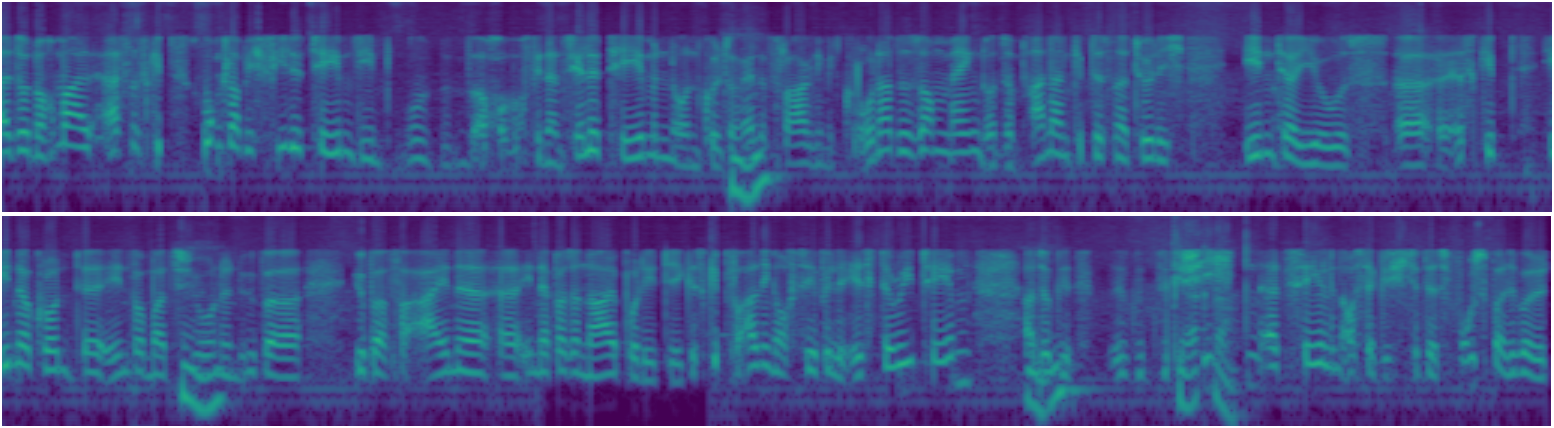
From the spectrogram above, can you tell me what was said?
Also nochmal, erstens gibt es unglaublich viele Themen, die auch, auch finanzielle Themen und kulturelle mhm. Fragen, die mit Corona zusammenhängen. Und zum anderen gibt es natürlich Interviews, äh, es gibt Hintergrundinformationen mhm. über, über Vereine äh, in der Personalpolitik. Es gibt vor allen Dingen auch sehr viele History-Themen, also mhm. Geschichten ja, erzählen aus der Geschichte des Fußballs über mhm.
